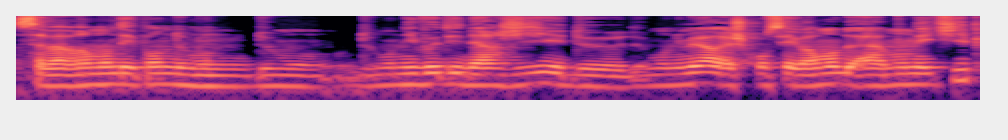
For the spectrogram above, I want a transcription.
Ça va vraiment dépendre de mon de mon de mon niveau d'énergie et de, de mon humeur. Et je conseille vraiment à mon équipe,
